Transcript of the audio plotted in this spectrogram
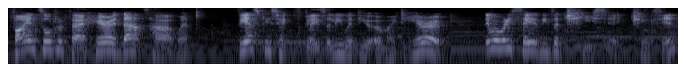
Fine sword for a fair hero, that's how it went. So yes, please take this glazily with you, O mighty hero. Didn't already say that these are Qixin? Qingxian?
